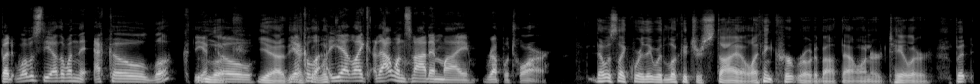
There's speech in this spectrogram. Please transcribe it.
But what was the other one? The Echo Look? The Echo. Look. Yeah. The, the Echo, Echo Look. Yeah, like that one's not in my repertoire that was like where they would look at your style. I think Kurt wrote about that one or Taylor. But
